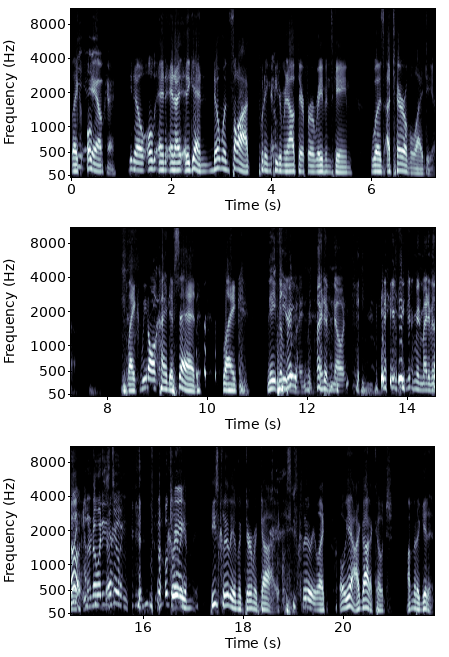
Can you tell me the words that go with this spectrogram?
like ul- yeah, oh, okay. you know, old and and I and again, no one thought putting Peterman out there for a Ravens game was a terrible idea. Like we all kind of said, like Nate The Ra- Peterman might have known. Nate Peterman might have been No, like, I don't know what he's he's doing. clearly, okay. a, he's clearly a McDermott guy. He's clearly like, oh yeah, I got it, coach. I'm gonna get it.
